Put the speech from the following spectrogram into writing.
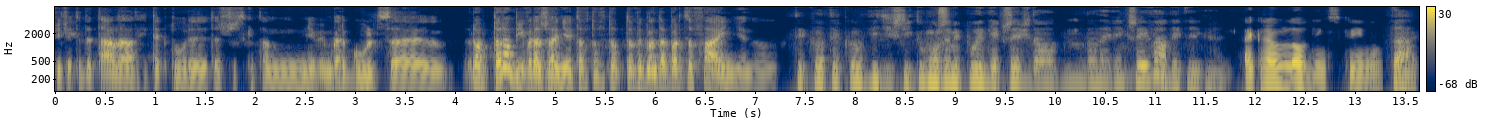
wiecie, te detale, architektury, też wszystkie tam, nie wiem, gargulce. Rob, to robi wrażenie, to, to, to, to wygląda bardzo fajnie, no. Tylko, tylko widzisz, i tu możemy płynnie przejść do, do największej wady tej gry. Ekran loading screenu. Tak,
